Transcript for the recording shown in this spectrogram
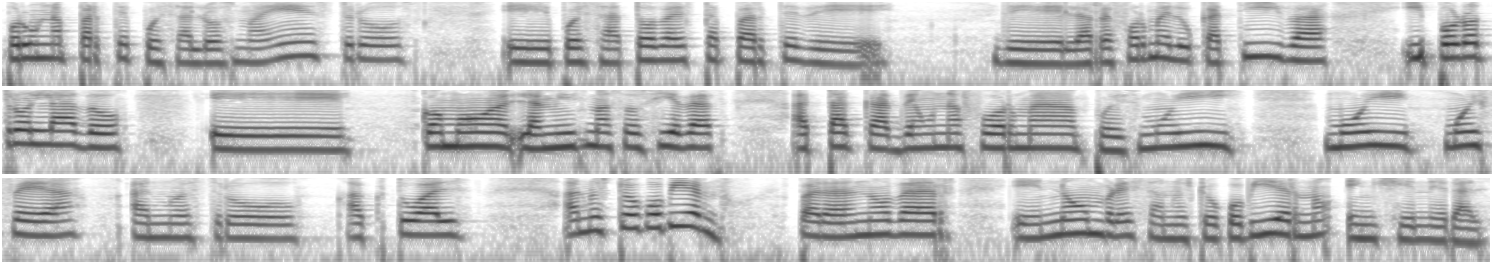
por una parte pues a los maestros, eh, pues a toda esta parte de, de la reforma educativa y por otro lado eh, como la misma sociedad ataca de una forma pues muy muy muy fea a nuestro actual a nuestro gobierno para no dar eh, nombres a nuestro gobierno en general.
